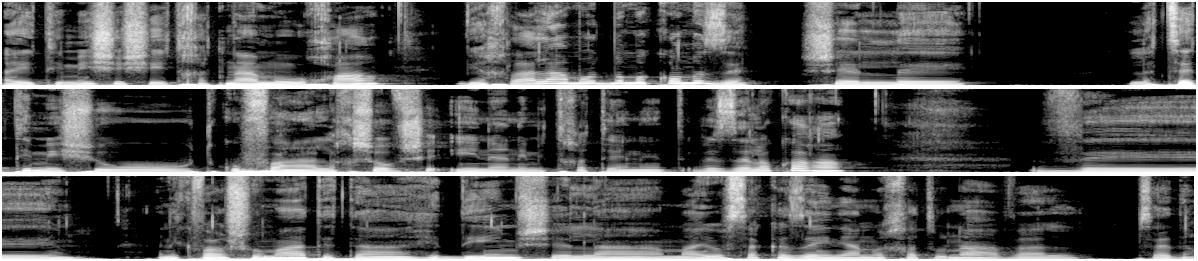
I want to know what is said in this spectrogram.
הייתי מישהי שהתחתנה מאוחר, ויכלה לעמוד במקום הזה של אה, לצאת עם מישהו תקופה, לחשוב שהנה אני מתחתנת, וזה לא קרה. ואני כבר שומעת את ההדים של מה היא עושה כזה עניין מחתונה, אבל בסדר.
